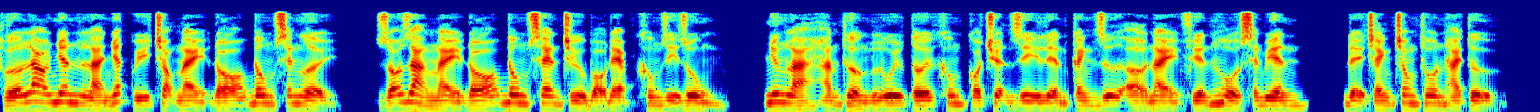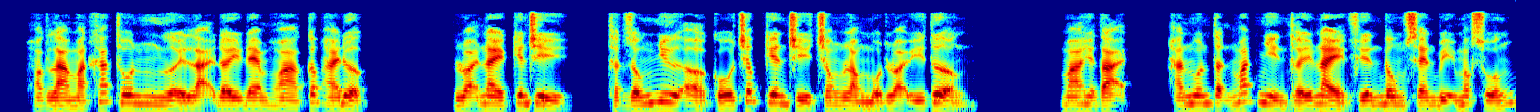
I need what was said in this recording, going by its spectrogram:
Hứa lao nhân là nhất quý trọng này đó đông sen người, rõ ràng này đó đông sen trừ bỏ đẹp không gì dùng, nhưng là hắn thường lui tới không có chuyện gì liền canh giữ ở này phiến hồ sen biên, để tránh trong thôn hài tử, hoặc là mặt khác thôn người lại đây đem hoa cấp hái được. Loại này kiên trì, thật giống như ở cố chấp kiên trì trong lòng một loại ý tưởng. Mà hiện tại, hắn muốn tận mắt nhìn thấy này phiến đông sen bị móc xuống.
